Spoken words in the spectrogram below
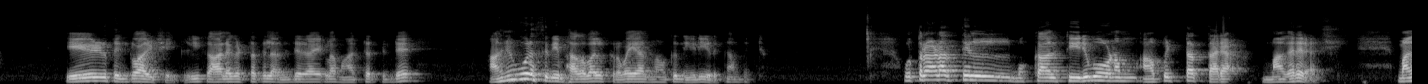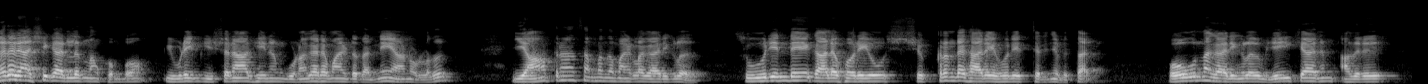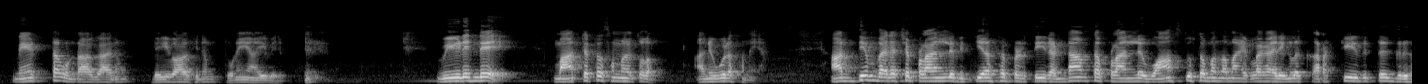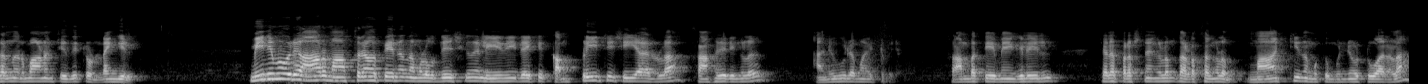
ഏഴ് തിങ്കളാഴ്ചയിൽ ഈ കാലഘട്ടത്തിൽ അതിന്റേതായിട്ടുള്ള മാറ്റത്തിന്റെ അനുകൂല സ്ഥിതി ഭഗവത് കൃപയാൽ നമുക്ക് നേടിയെടുക്കാൻ പറ്റും. ഉത്രാടത്തിൽ മുക്കാൽ തിരുവോണം അവിട്ടത്തര മകരരാശി. മകരരാശിക്കാരിൽ നോക്കുമ്പോൾ ഇവിടെയും ഈശ്വരാധീനം ഗുണകരമായിട്ട് തന്നെയാണുള്ളത്. യാത്രാ സംബന്ധമായിട്ടുള്ള കാര്യങ്ങൾ സൂര്യന്റെ കാലഹോരയോ ശുക്രന്റെ കാലഹോരയോ തിരഞ്ഞെടുത്താൽ പോകുന്ന കാര്യങ്ങൾ വിജയിക്കാനും അതിൽ നേട്ടമുണ്ടാകാനും ദൈവാധീനം തുണയായി വരും. വീടിന്റെ മാറ്റത്തെ സമയത്തോളം അനുകൂല സമയം. ആദ്യം വരച്ച പ്ലാനിൽ വ്യത്യാസപ്പെടുത്തി രണ്ടാമത്തെ പ്ലാനിൽ വാസ്തു സംബന്ധമായിട്ടുള്ള കാര്യങ്ങൾ കറക്റ്റ് ചെയ്തിട്ട് ഗൃഹനിർമ്മാണം ചെയ്തിട്ടുണ്ടെങ്കിൽ മിനിമം ഒരു ആറ് മാസത്തിനകത്തേനെ നമ്മൾ ഉദ്ദേശിക്കുന്ന രീതിയിലേക്ക് കംപ്ലീറ്റ് ചെയ്യാനുള്ള സാഹചര്യങ്ങൾ അനുകൂലമായിട്ട് വരും. സാമ്പത്തിക മേഖലയിൽ ചില പ്രശ്നങ്ങളും തടസ്സങ്ങളും മാറ്റി നമുക്ക് മുന്നോട്ട് പോകാനുള്ള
